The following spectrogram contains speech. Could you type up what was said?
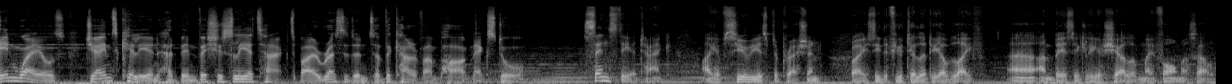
In Wales, James Killian had been viciously attacked by a resident of the caravan park next door. Since the attack, I have serious depression. I see the futility of life. Uh, I'm basically a shell of my former self.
